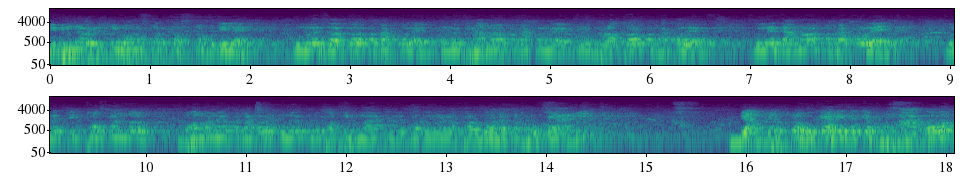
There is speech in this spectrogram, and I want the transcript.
বিভিন্ন ঋষি সমস্তক প্ৰশ্ন সুধিলে কোনোৱে যজ্ঞৰ কথা ক'লে কোনোৱে ধ্যানৰ কথা ক'লে কোনোৱে ব্ৰতৰ কথা ক'লে কোনোৱে দানৰ কথা ক'লে, কোনে তীৰ্থস্থান ভ্ৰমণৰ কথা ক'লে কোনোৱে কোনো সঠিক মাৰ্গটো দেখুৱাব নোৱাৰে, সৰ্বশেষত সুখে আহি ব্যাসপুত্ৰ সুখে আহি যেতিয়া ভাগৱত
